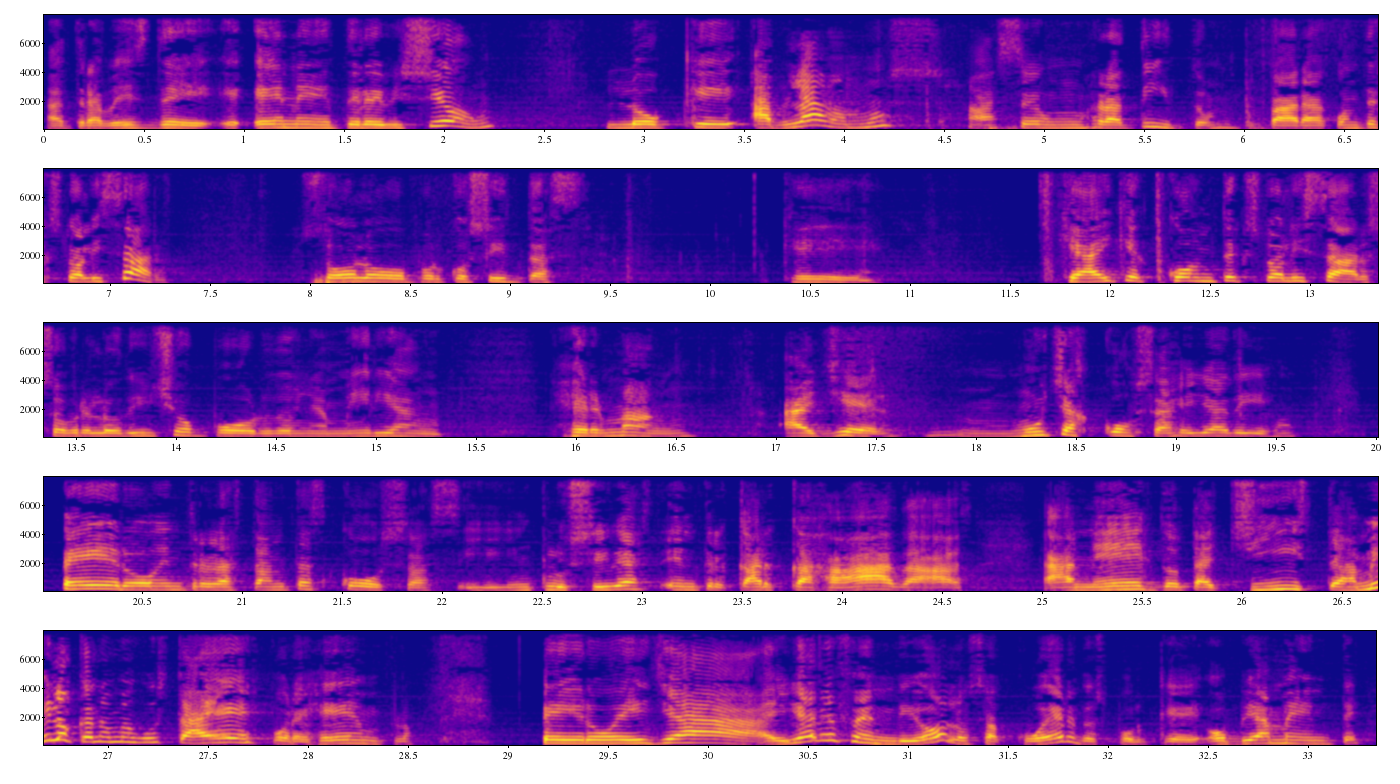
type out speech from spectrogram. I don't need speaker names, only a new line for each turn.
a través de N Televisión, lo que hablábamos hace un ratito para contextualizar, solo por cositas que, que hay que contextualizar sobre lo dicho por doña Miriam Germán ayer, muchas cosas ella dijo, pero entre las tantas cosas, inclusive entre carcajadas, anécdotas, chistes, a mí lo que no me gusta es, por ejemplo, pero ella, ella defendió los acuerdos porque obviamente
